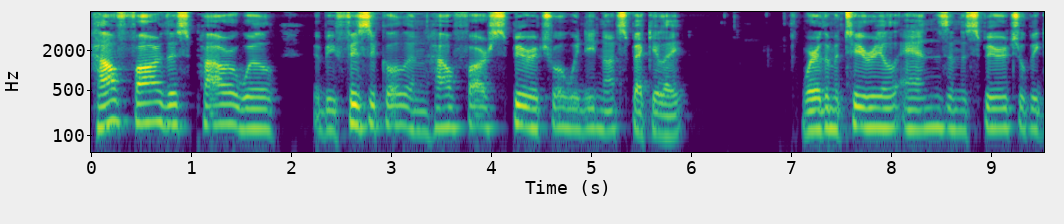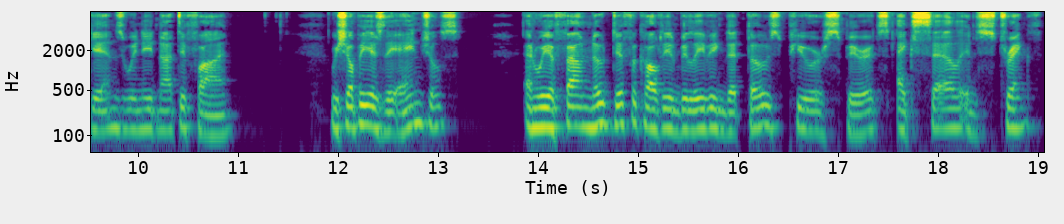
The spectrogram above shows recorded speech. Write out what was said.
How far this power will be physical and how far spiritual we need not speculate. Where the material ends and the spiritual begins, we need not define. We shall be as the angels, and we have found no difficulty in believing that those pure spirits excel in strength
